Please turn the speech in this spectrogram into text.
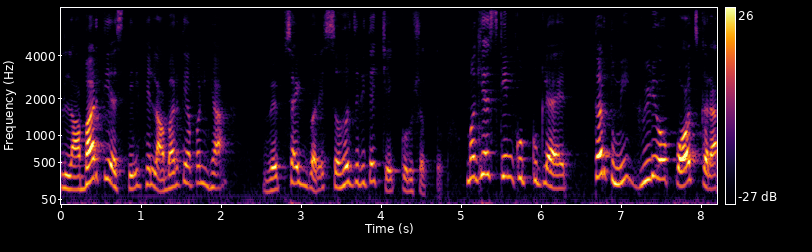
लाभार्थी असतील हे लाभार्थी आपण ह्या वेबसाईटद्वारे सहजरित्या चेक करू शकतो. मग ह्या स्कीम कुठकुठल्या आहेत? तर तुम्ही व्हिडिओ पॉज करा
